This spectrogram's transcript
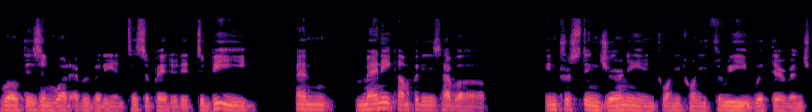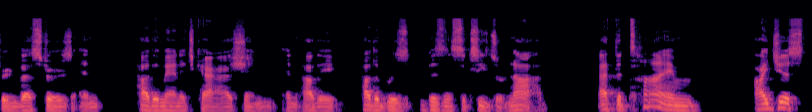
growth isn't what everybody anticipated it to be. And many companies have a interesting journey in 2023 with their venture investors and how they manage cash and, and how they, how the business succeeds or not. At the time, I just,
